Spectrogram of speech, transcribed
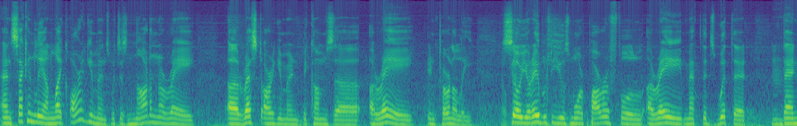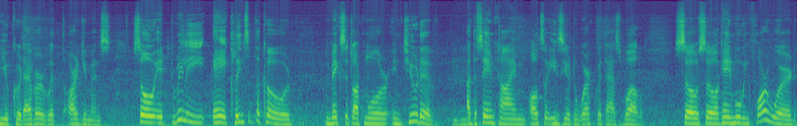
and secondly unlike arguments which is not an array a rest argument becomes a array internally so you're able to use more powerful array methods with it than you could ever with arguments so it really a cleans up the code makes it a lot more intuitive Mm-hmm. at the same time also easier to work with as well so so again moving forward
